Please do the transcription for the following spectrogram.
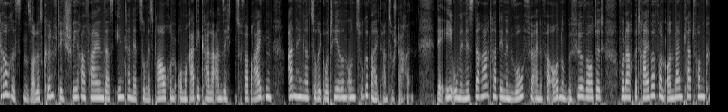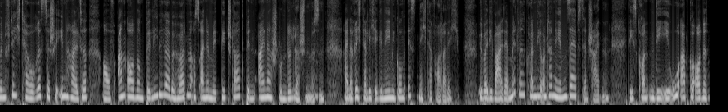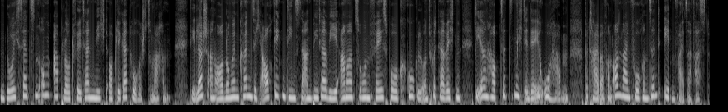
Terroristen soll es künftig schwerer fallen, das Internet zu missbrauchen, um radikale Ansichten zu verbreiten, Anhänger zu rekrutieren und zu Gewalt anzustacheln. Der EU-Ministerrat hat den Entwurf für eine Verordnung befürwortet, wonach Betreiber von Online-Plattformen künftig terroristische Inhalte auf Anordnung beliebiger Behörden aus einem Mitgliedstaat binnen einer Stunde löschen müssen. Eine richterliche Genehmigung ist nicht erforderlich. Über die Wahl der Mittel können die Unternehmen selbst entscheiden. Dies konnten die EU-Abgeordneten durchsetzen, um Upload Uploadfilter nicht obligatorisch zu machen. Die Löschanordnungen können sich auch gegen Diensteanbieter wie Amazon, Facebook, Google und Twitter richten, die ihren Hauptsitz nicht in der EU haben. Betreiber von Online-Foren sind ebenfalls erfasst.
